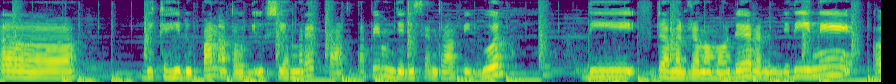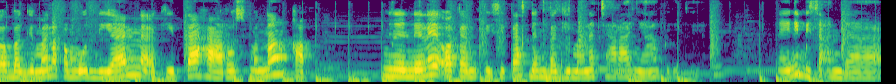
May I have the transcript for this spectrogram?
uh, di kehidupan atau di usia mereka, tetapi menjadi central figure di drama-drama modern. Jadi ini uh, bagaimana kemudian kita harus menangkap nilai-nilai otentisitas dan bagaimana caranya begitu ya. Nah, ini bisa Anda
